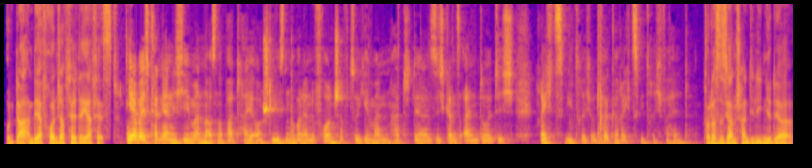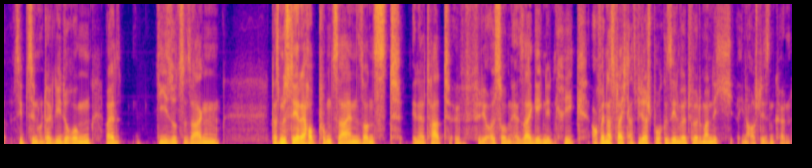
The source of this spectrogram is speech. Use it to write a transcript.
Und da an der Freundschaft hält er ja fest. Ja, aber ich kann ja nicht jemanden aus einer Partei ausschließen, nur weil er eine Freundschaft zu jemandem hat, der sich ganz eindeutig rechtswidrig und völkerrechtswidrig verhält. Aber das ist ja anscheinend die Linie der 17 Untergliederungen, weil die sozusagen das müsste ja der Hauptpunkt sein, sonst in der Tat für die Äußerung, er sei gegen den Krieg, auch wenn das vielleicht als Widerspruch gesehen wird, würde man nicht ihn ausschließen können.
